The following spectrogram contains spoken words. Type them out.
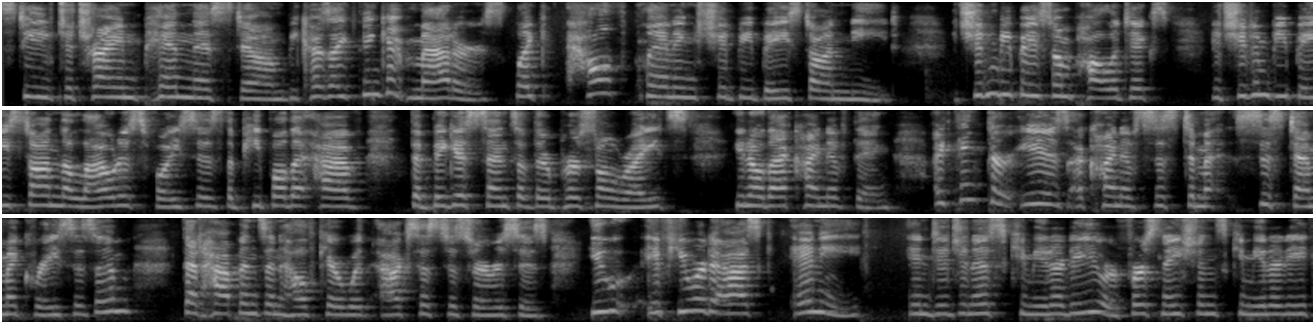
Steve, to try and pin this down because I think it matters. Like health planning should be based on need. It shouldn't be based on politics. It shouldn't be based on the loudest voices, the people that have the biggest sense of their personal rights, you know, that kind of thing. I think there is a kind of system, systemic racism that happens in healthcare with access to services. You if you were to ask any Indigenous community or First Nations community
